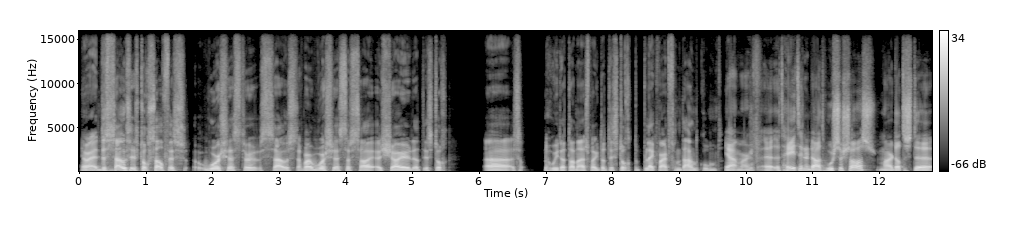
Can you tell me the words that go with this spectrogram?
Ja, maar de eh, saus is toch zelf is Worcester saus. Zeg maar Worcestershire, dat is toch... eh, hoe je dat dan uitspreekt, dat is toch de plek waar het vandaan komt? Ja, maar eh, het heet inderdaad Worcestershire, maar dat is de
